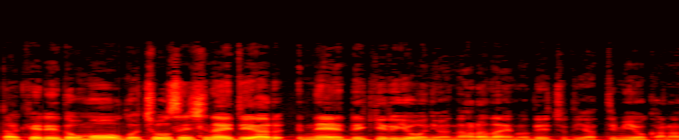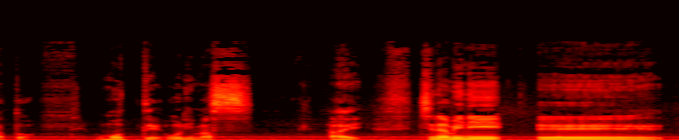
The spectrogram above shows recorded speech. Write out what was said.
だけれども、こう挑戦しないとやる、ね、できるようにはならないので、ちょっとやってみようかなと思っております。はい。ちなみに、えー、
